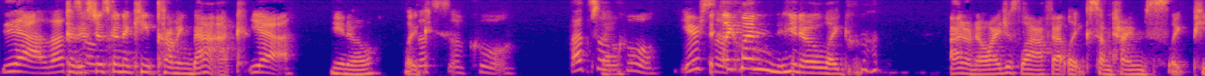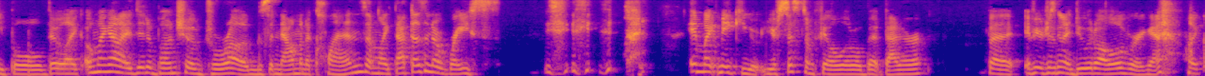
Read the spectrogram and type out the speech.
yeah, that's because it's so- just going to keep coming back. yeah, You know, like that's so cool. That's so, So- cool. You're so it's like when you know, like I don't know. I just laugh at like sometimes like people. They're like, "Oh my god, I did a bunch of drugs and now I'm going to cleanse." I'm like, that doesn't erase. It might make you your system feel a little bit better, but if you're just going to do it all over again, like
